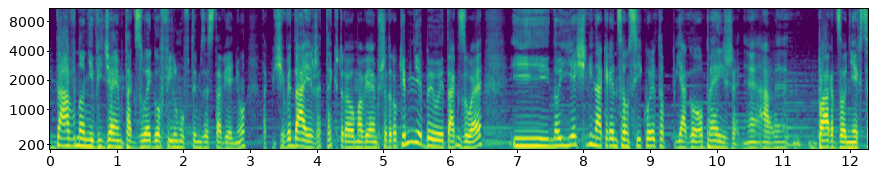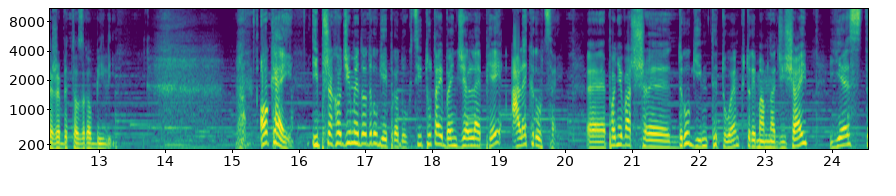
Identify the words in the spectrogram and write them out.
Dawno nie widziałem tak złego filmu w tym zestawieniu. Tak mi się wydaje, że te, które omawiałem przed rokiem, nie były tak złe. I no jeśli nakręcą sequel, to ja go obejrzę, nie? Ale bardzo nie chcę, żeby to zrobili. Okej. Okay. I przechodzimy do drugiej produkcji. Tutaj będzie lepiej, ale krócej. E, ponieważ e, drugim tytułem, który mam na dzisiaj, jest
